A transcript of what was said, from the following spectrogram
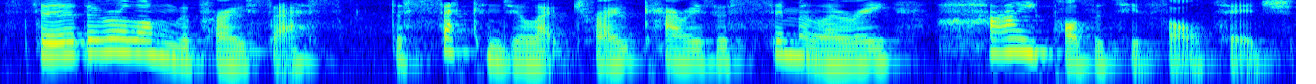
Further along the process, the second electrode carries a similarly high positive voltage.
